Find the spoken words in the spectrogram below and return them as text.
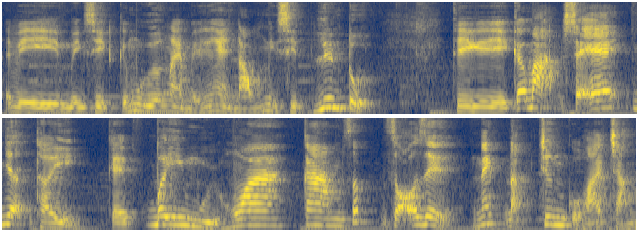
Tại vì mình xịt cái mùi hương này mấy ngày nóng mình xịt liên tục. Thì các bạn sẽ nhận thấy cái bay mùi hoa cam rất rõ rệt nét đặc trưng của hoa trắng.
